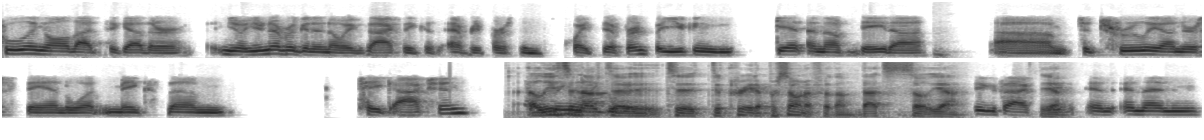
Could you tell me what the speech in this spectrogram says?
pooling all that together, you know, you're never going to know exactly because every person's quite different, but you can get enough data um, to truly understand what makes them take action at least enough like to, to to create a persona for them. That's so yeah. Exactly. Yeah. And and then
